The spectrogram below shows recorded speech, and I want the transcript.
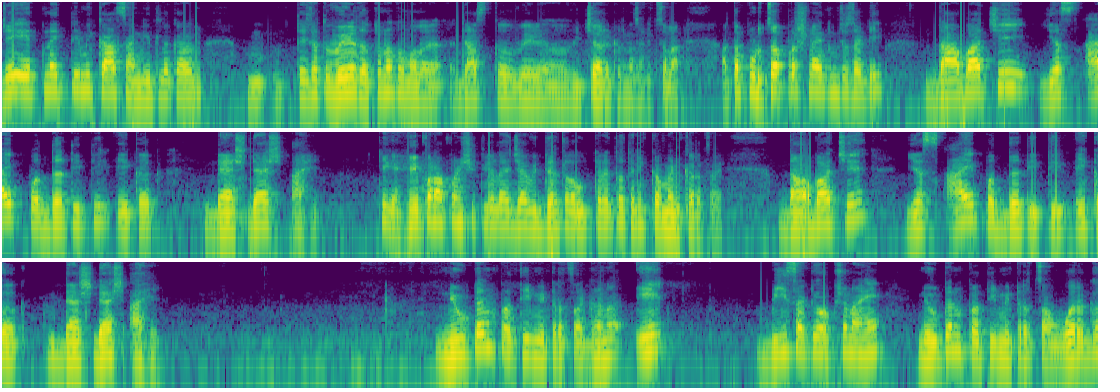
जे येत नाहीत ते मी का सांगितलं? कारण त्याच्यात वेळ जातो ना तुम्हाला जास्त वेळ विचार करण्यासाठी. चला आता पुढचा प्रश्न आहे तुमच्यासाठी. दाबाचे यस आय पद्धतीतील एकक डॅश डॅश आहे. ठीक आहे. हे पण आपण शिकलेलं आहे. ज्या विद्यार्थ्याला उत्तर येतं त्यांनी कमेंट करायचं आहे. दाबाचे एस आय पद्धतीतील एकक डॅश डॅश आहे. न्यूटन प्रति मीटरचा घन ए बीसाठी ऑप्शन आहे. न्यूटन प्रति मीटरचा वर्ग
